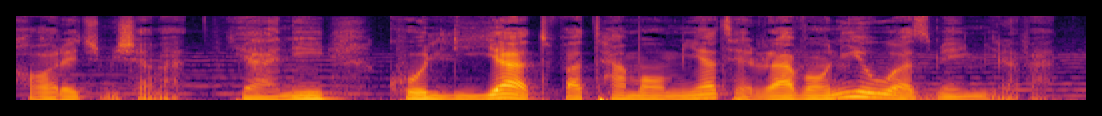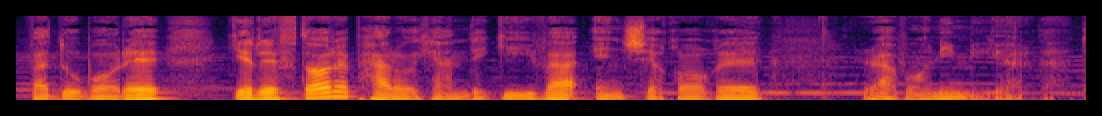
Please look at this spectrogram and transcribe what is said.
خارج می شود یعنی کلیت و تمامیت روانی او از بین می رود و دوباره گرفتار پراکندگی و انشقاق روانی می گردد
